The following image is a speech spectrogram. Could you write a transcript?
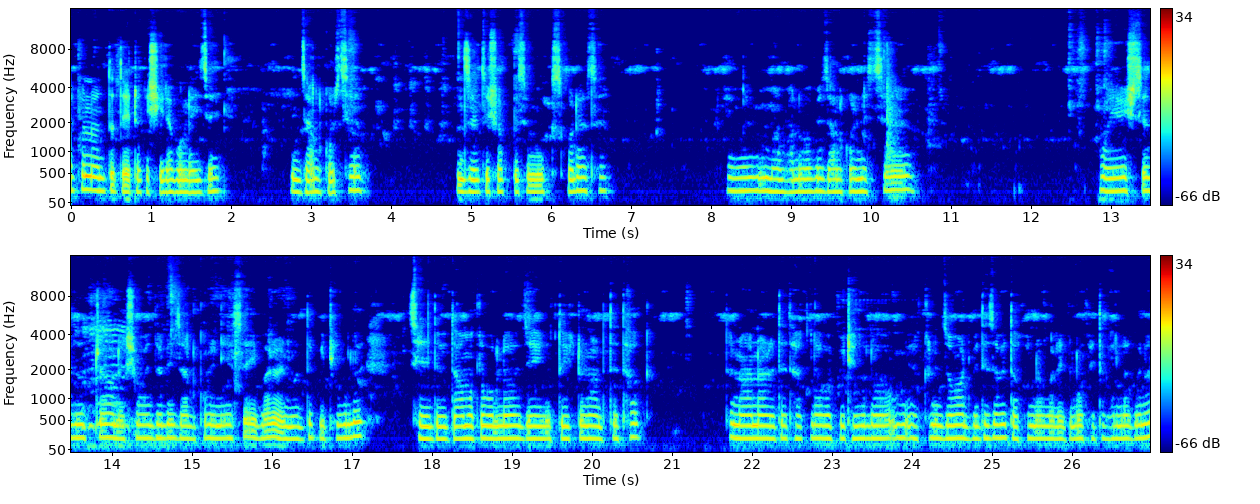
এখন অন্তত এটাকে শিরা বলাই যায়। জাল করছে, যেহেতু সব কিছু মিক্স করে আছে। এবার মা ভালোভাবে জাল করে নিচ্ছে। হয়ে এসছে দুধটা। অনেক সময় ধরে জাল করে নিয়েছে। এবার এর মধ্যে পিঠেগুলো ছেড়ে দেবে। তো আমাকে বলল যে, তুই একটু নাড়তে থাক। তো না নাড়াতে থাকলে আবার পিঠেগুলো এখানে জমাট বেঁধে যাবে। তখন আবার এগুলো খেতে ভালো লাগবে না।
